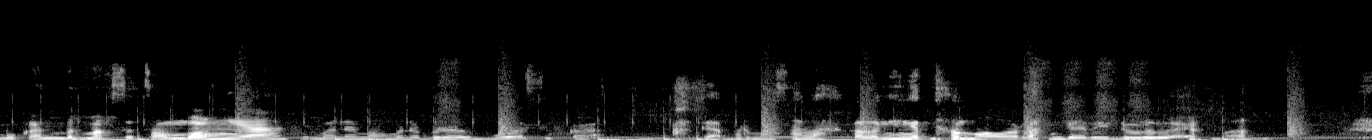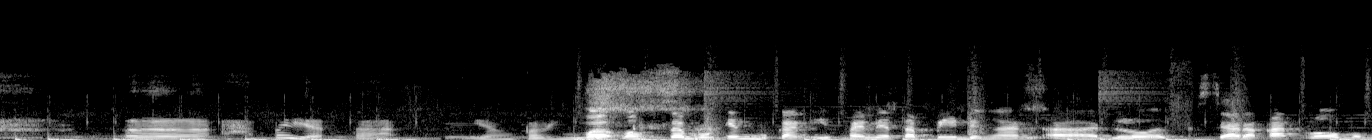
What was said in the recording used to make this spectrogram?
bukan bermaksud sombong ya. Cuman emang bener-bener gue suka agak bermasalah kalau nginget sama orang dari dulu emang. Uh, apa ya tak yang paling maksudnya mungkin bukan eventnya tapi dengan uh, lo secara kan lo mem,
